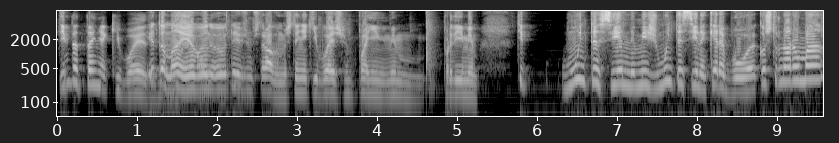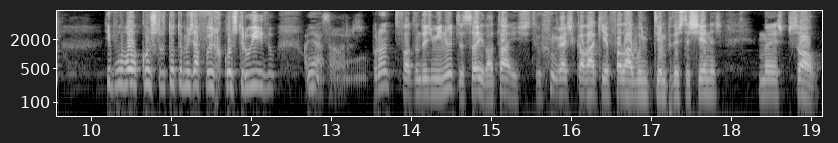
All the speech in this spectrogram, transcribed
Tipo, Ainda tenho aqui boés. eu também, eu, eu, eu até vos mostrava, mas tenho aqui boés, pá, aí mesmo, perdi mesmo. Tipo, muita cena, mesmo muita cena que era boa, que eles tornaram má. Tipo, o Bob Construtor também já foi reconstruído. Olha as horas. pronto, faltam 10 minutos, eu sei, lá está isto. O gajo ficava aqui a falar muito tempo destas cenas. Mas, pessoal,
